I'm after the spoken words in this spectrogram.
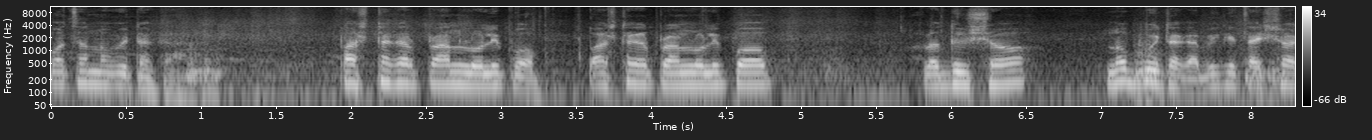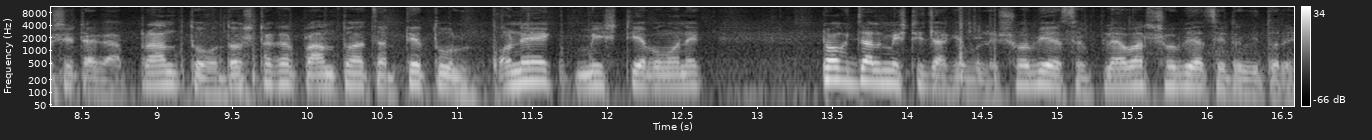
পঁচানব্বই টাকা। পাঁচ টাকার প্রাণ ললিপপ পাঁচ টাকার প্রাণ ললিপপ হলো দুইশো নব্বই টাকা, বিক্রি চারশো আশি টাকা। প্রান্ত, দশ টাকার প্রান্ত আচার তেঁতুল। অনেক মিষ্টি এবং অনেক টক জাল মিষ্টি যাকে বলে, সবই আছে, ফ্লেভার সবই আছে এটার ভিতরে।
